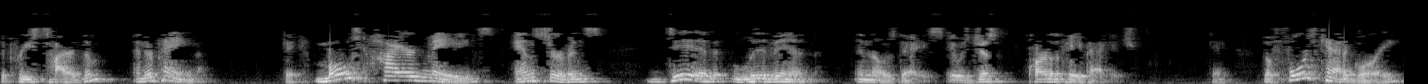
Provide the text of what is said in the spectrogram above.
The priests hired them, and they're paying them. Okay. Most hired maids and servants did live in in those days. It was just part of the pay package. Okay. The fourth category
